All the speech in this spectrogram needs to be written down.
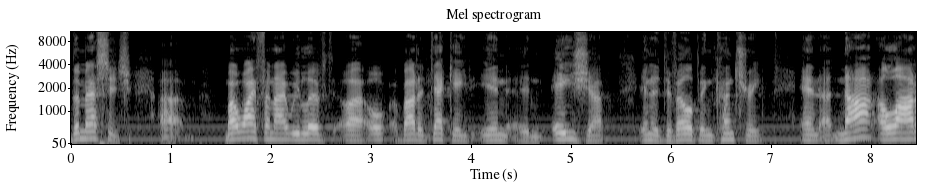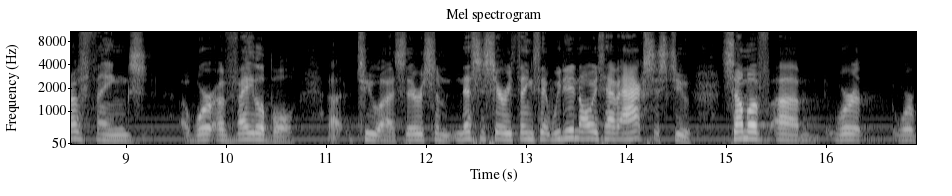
the message. Uh, my wife and I, we lived uh, about a decade in, in Asia, in a developing country, and uh, not a lot of things were available uh, to us. There were some necessary things that we didn't always have access to. Some of um, were, were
